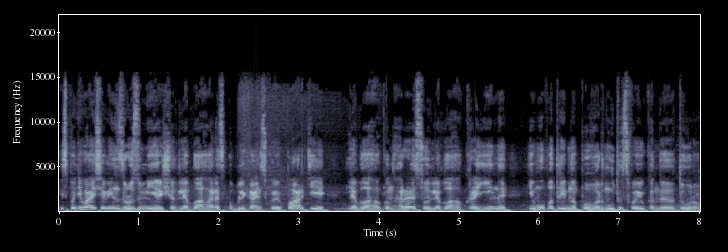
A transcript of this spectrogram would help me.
І сподіваюся, він зрозуміє, що для блага республіканської партії, для блага конгресу, для блага країни йому потрібно повернути свою кандидатуру.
